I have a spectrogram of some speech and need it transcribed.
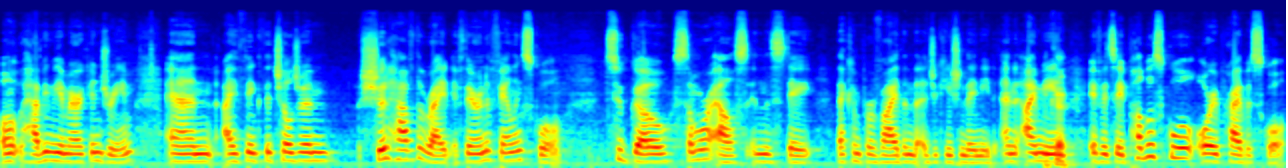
o- having the American dream. And I think the children should have the right, if they're in a failing school, to go somewhere else in the state that can provide them the education they need. And I mean, Okay. if it's a public school or a private school.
